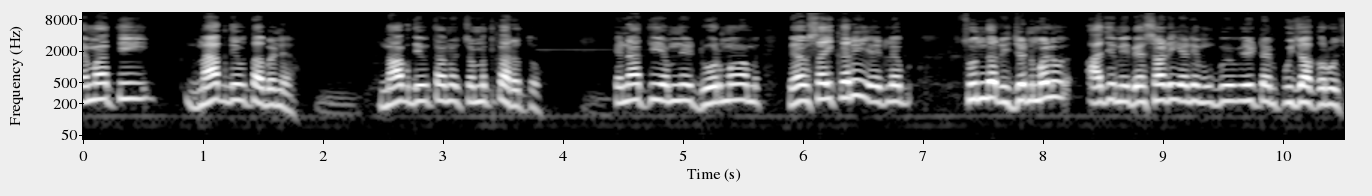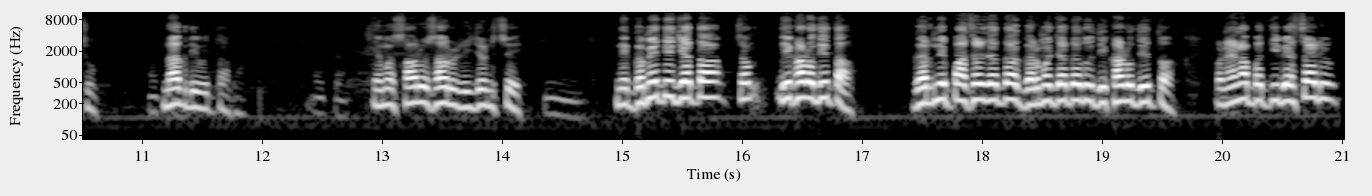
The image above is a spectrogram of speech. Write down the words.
એમાંથી નાગ દેવતા બન્યા. નાગ દેવતાનો ચમત્કાર હતો. એનાથી અમને ઢોરમાં વ્યવસાય કરી એટલે સુંદર રિઝલ્ટ મળ્યું. આજે મેં બેસાડી અને હું બે ટાઈમ પૂજા કરું છું નાગ દેવતામાં એમાં સારું સારું રિઝલ્ટ છે. ને ગમે તે જતા ચમ દેખાડો દેતા. ઘરની પાછળ જતા ઘરમાં જતા તો દેખાડો દેતા. પણ એના પછી બેસાડ્યું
